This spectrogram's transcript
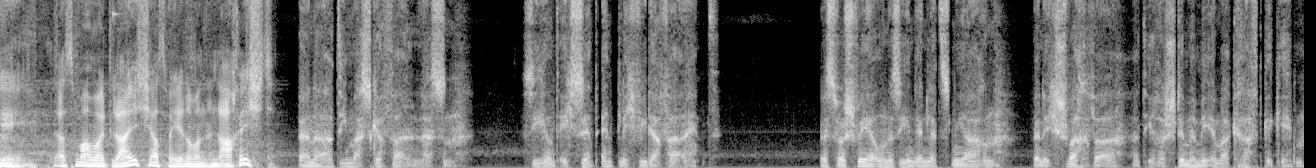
Okay, das machen wir gleich. Erstmal hier nochmal eine Nachricht. Anna hat die Maske fallen lassen. Sie und ich sind endlich wieder vereint. Es war schwer ohne sie in den letzten Jahren. Wenn ich schwach war, hat ihre Stimme mir immer Kraft gegeben.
